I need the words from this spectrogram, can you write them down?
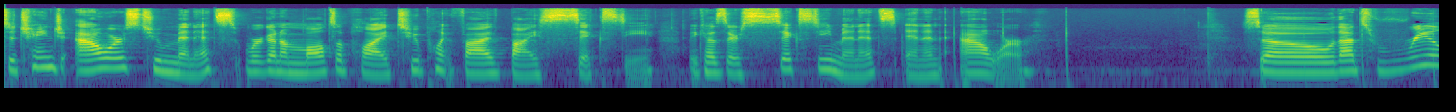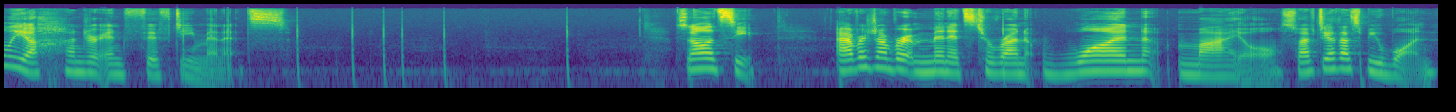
to change hours to minutes, we're going to multiply 2.5 by 60 because there's 60 minutes in an hour. So that's really 150 minutes. So now let's see. Average number of minutes to run one mile. So I have to get that to be one.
